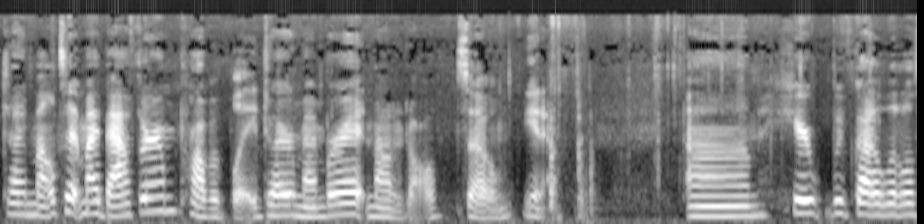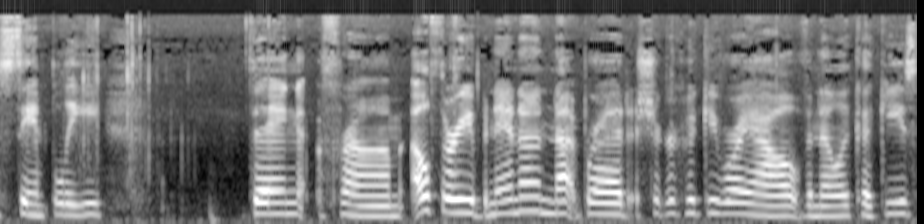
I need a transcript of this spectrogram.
Did I melt it in my bathroom? Probably. Do I remember it? Not at all. So, you know. Um, here we've got a little sampley thing from L3 banana nut bread sugar cookie royale vanilla cookies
